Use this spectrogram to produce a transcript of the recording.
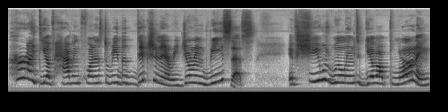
Her idea of having fun is to read the dictionary during recess. If she was willing to give up learning,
